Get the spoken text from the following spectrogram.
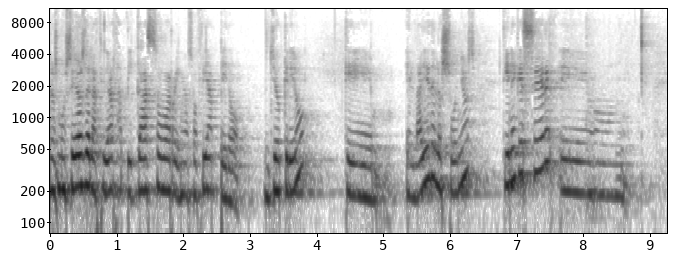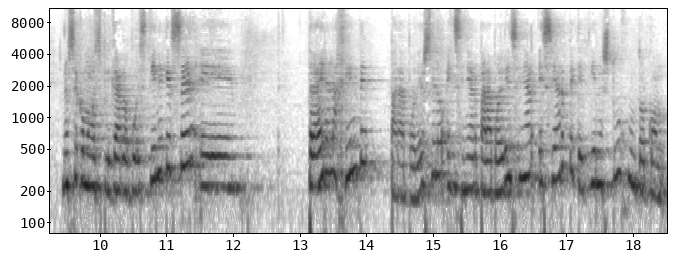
los museos de la ciudad, a Picasso, a Reina Sofía, pero yo creo que el Valle de los Sueños tiene que ser, eh, no sé cómo explicarlo, pues tiene que ser eh, traer a la gente para podérselo enseñar, para poder enseñar ese arte que tienes tú junto con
